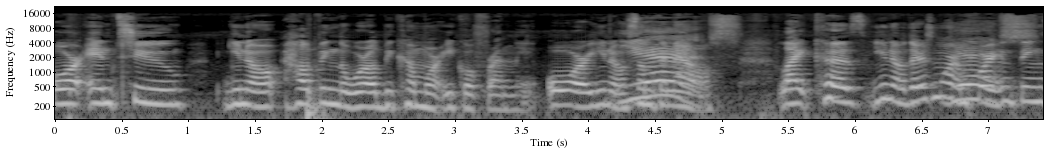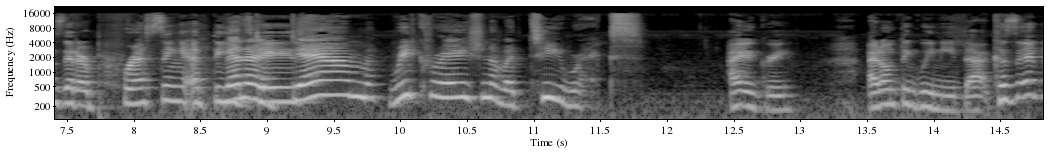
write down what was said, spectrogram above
or into you know helping the world become more eco-friendly or you know something else like because you know there's more important things that are pressing at these Then a days damn recreation of a T Rex. i agree i don't think we need that because then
